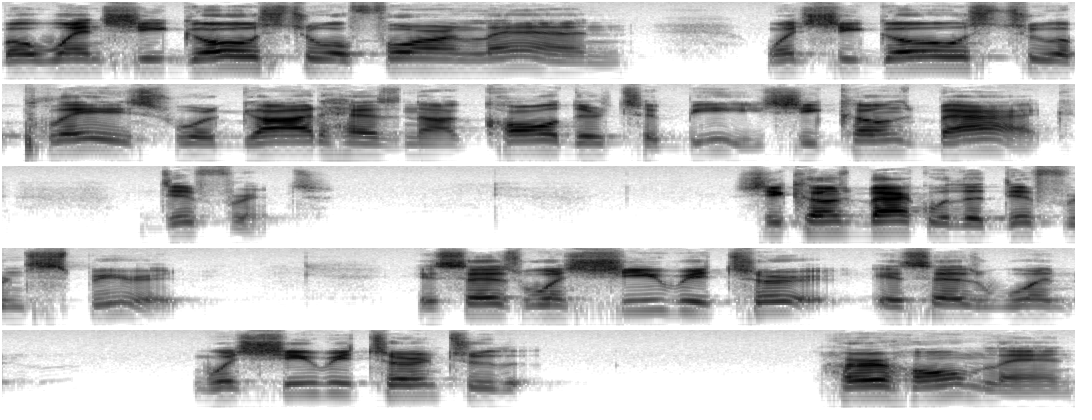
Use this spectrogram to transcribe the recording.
But when she goes to a foreign land, when she goes to a place where God has not called her to be, she comes back different. She comes back with a different spirit. It says when she returned, it says when when she returned to her homeland,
